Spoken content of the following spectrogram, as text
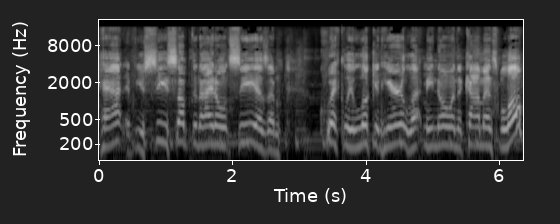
hat. If you see something I don't see as I'm quickly looking here, let me know in the comments below.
